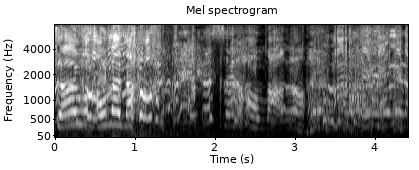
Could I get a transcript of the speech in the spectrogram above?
神我好冷哦。那神好忙哦，好冷啊！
